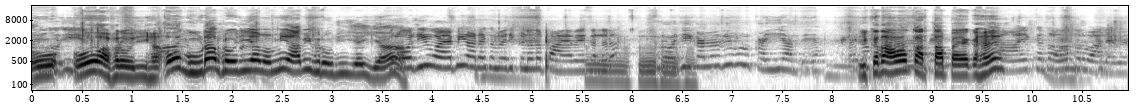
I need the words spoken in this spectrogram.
ਉਹ ਉਹ ਆ ਫਰੋਜੀ ਹਾਂ। ਉਹ ਗੂੜਾ ਫਰੋਜੀ ਆ ਮੰਮੀ ਆ ਵੀ ਫਰੋਜੀ ਹੀ ਆ। ਫਰੋਜੀ ਹੋਇਆ ਵੀ ਆਰੇ ਅਮਰੀਕਨ ਦਾ ਪਾਇਆ ਹੋਇਆ ਕਲਰ ਰੋਜੀ ਕਲਰ ਵੀ ਹੁਣ ਕਈ ਆਂਦੇ ਆ। ਇੱਕ ਤਾਂ ਉਹ ਕਰਤਾ ਪੈਕ ਹੈ? ਹਾਂ ਇੱਕ ਤਾਂ ਉਹ ਕਰਵਾ ਲਿਆ ਮੈਂ।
